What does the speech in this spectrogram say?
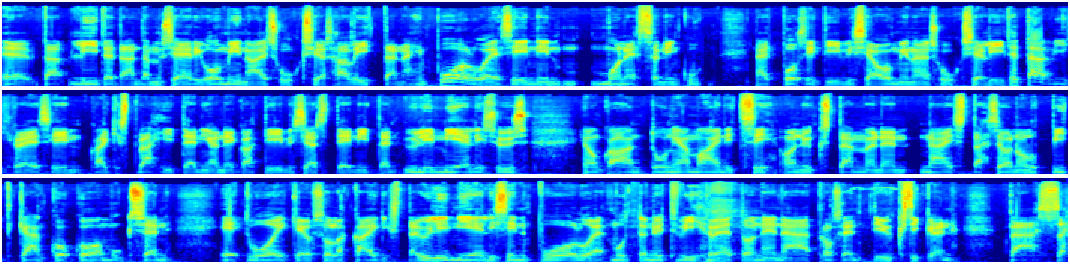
että liitetään tämmöisiä eri ominaisuuksia, saa liittää näihin puolueisiin, niin monessa niin kuin näitä positiivisia ominaisuuksia liitetään vihreisiin kaikista vähiten ja negatiivisia sitten eniten. Ylimielisyys, jonka Antunia mainitsi, on yksi tämmöinen näistä. Se on ollut pitkään kokoomuksen etuoikeus olla kaikista ylimielisin puolue, mutta nyt vihreät on enää prosenttiyksikön päässä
